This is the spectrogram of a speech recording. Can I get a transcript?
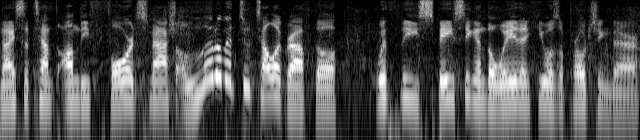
Nice attempt on the forward smash. A little bit too telegraphed, though, with the spacing and the way that he was approaching there.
